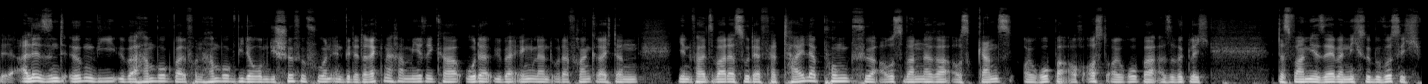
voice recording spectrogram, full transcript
äh, alle sind irgendwie über Hamburg, weil von Hamburg wiederum die Schiffe fuhren entweder direkt nach Amerika oder über England oder Frankreich. Dann jedenfalls war das so der Verteilerpunkt für Auswanderer aus ganz Europa, auch Osteuropa. Also wirklich das war mir selber nicht so bewusst. Ich,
